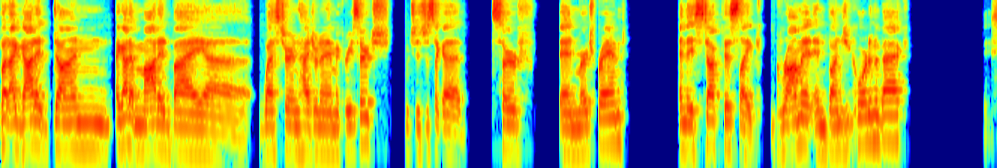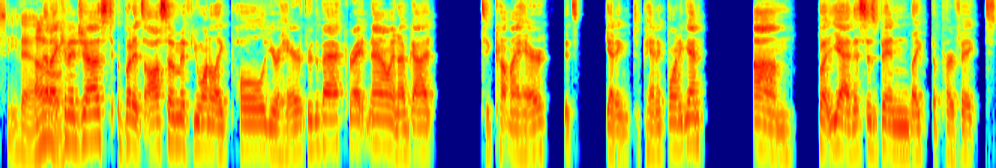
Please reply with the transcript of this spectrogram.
But I got it done. I got it modded by uh, Western Hydrodynamic Research, which is just like a surf and merch brand. And they stuck this like grommet and bungee cord in the back See that? Oh. that I can adjust, but it's awesome if you want to like pull your hair through the back right now. And I've got to cut my hair. It's getting to panic point again. Um, but yeah, this has been like the perfect.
